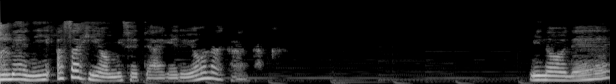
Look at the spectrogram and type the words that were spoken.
胸に朝日を見せてあげるような感覚。二の腕、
